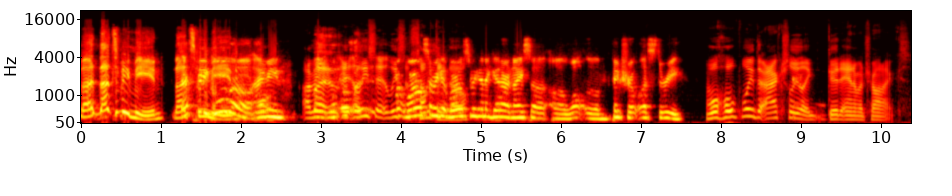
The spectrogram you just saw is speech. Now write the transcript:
not, not to be mean. Not That's to be pretty cool mean. though. I mean, I mean, But- at, at least at least where, where else are we? something, Where else are we gonna get our nice uh, uh wall, um, picture of us three? Well, hopefully they're actually like good animatronics,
